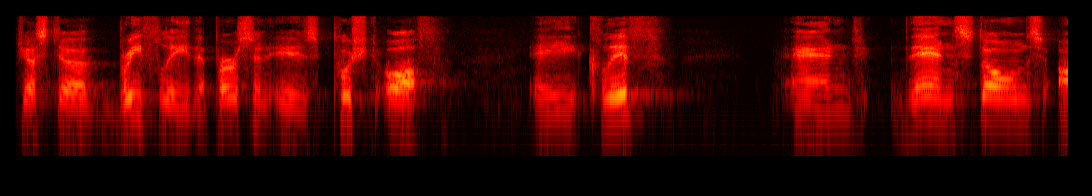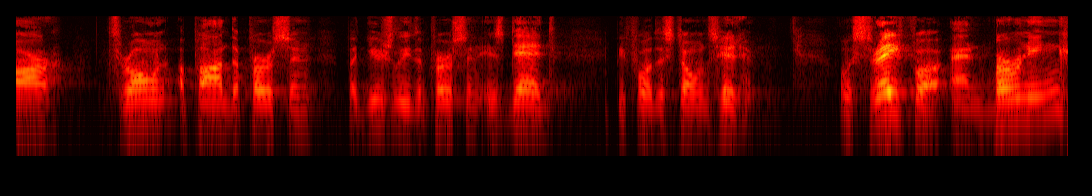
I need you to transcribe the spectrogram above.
just uh, briefly, the person is pushed off a cliff, and then stones are thrown upon the person, but usually the person is dead before the stones hit him. Osreifa and burning,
